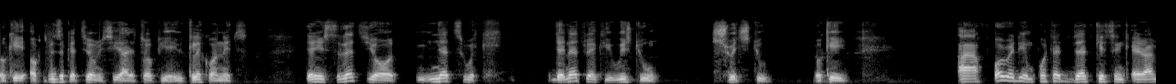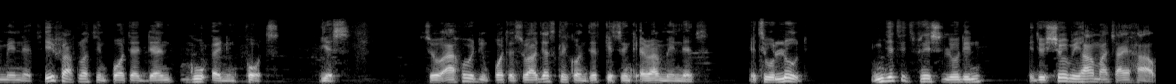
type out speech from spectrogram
Okay, optimistic Ethereum you see at the top here. You click on it. Then you select your network, the network you wish to switch to. Okay. I have already imported that casing error mainnet. If I have not imported, then go and import. Yes. So I have already imported. So I'll just click on that casing error mainnet. It will load. Immediately it finishes loading, it will show me how much I have.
